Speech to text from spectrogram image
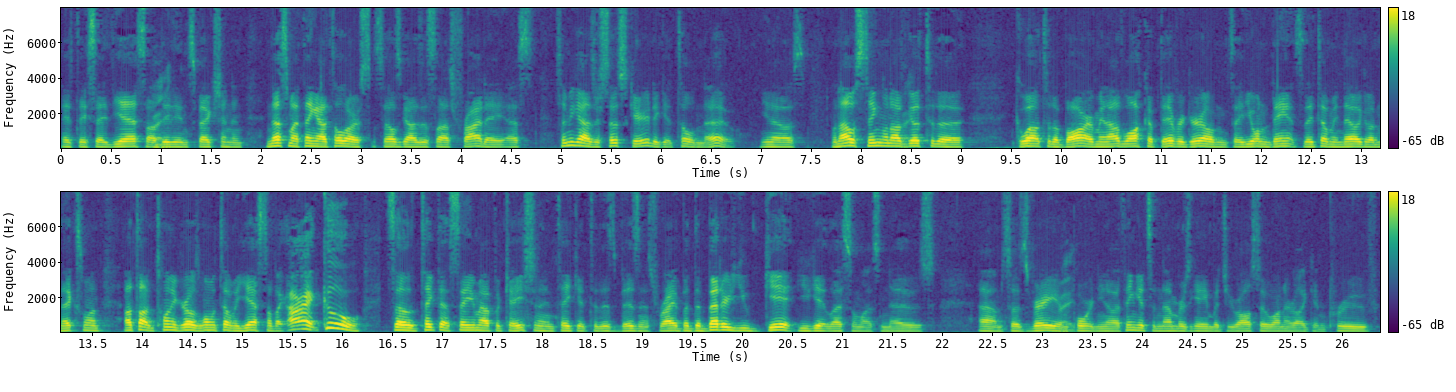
If they said yes, I'll right. do the inspection. And, and that's my thing. I told our sales guys this last Friday. As some of you guys are so scared to get told no. You know, when I was single, I'd right. go to the go out to the bar. I mean, I'd walk up to every girl and say, "You want to dance?" They tell me no. I go next one. I'll talk to twenty girls. One would tell me yes. I'm like, "All right, cool." So take that same application and take it to this business, right? But the better you get, you get less and less no's. Um, so it's very right. important. You know, I think it's a numbers game, but you also want to like improve.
